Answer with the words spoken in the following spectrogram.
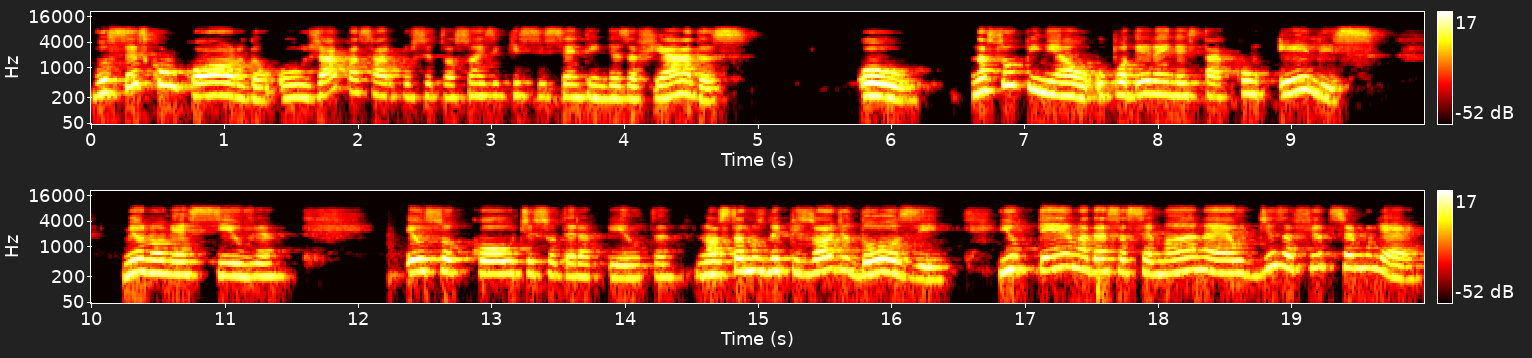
Vocês concordam ou já passaram por situações em que se sentem desafiadas? Ou, na sua opinião, o poder ainda está com eles? Meu nome é Silvia eu sou coach, sou terapeuta. Nós estamos no episódio 12 e o tema dessa semana é o desafio de ser mulher.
